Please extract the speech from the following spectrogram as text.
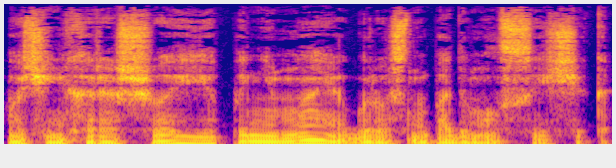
«Очень хорошо ее понимаю», — грустно подумал сыщик.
